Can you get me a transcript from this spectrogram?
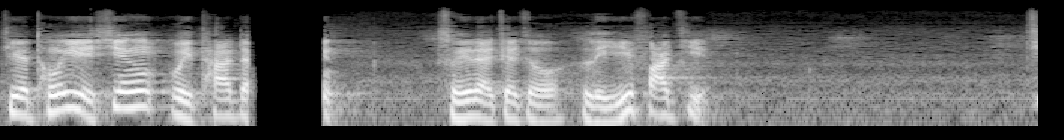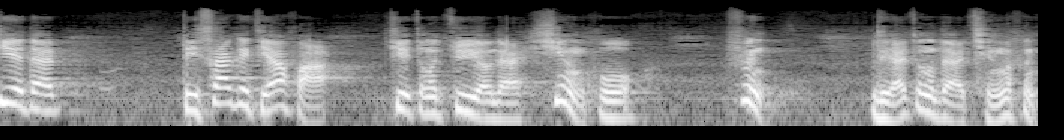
皆同一心为它的，所以呢叫做离法界。界的第三个讲法，界中具有呢幸福。分两种的情分，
